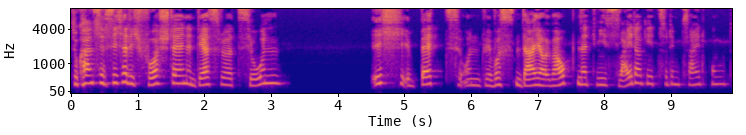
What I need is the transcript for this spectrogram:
Du kannst dir sicherlich vorstellen, in der Situation, ich im Bett und wir wussten da ja überhaupt nicht, wie es weitergeht zu dem Zeitpunkt.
